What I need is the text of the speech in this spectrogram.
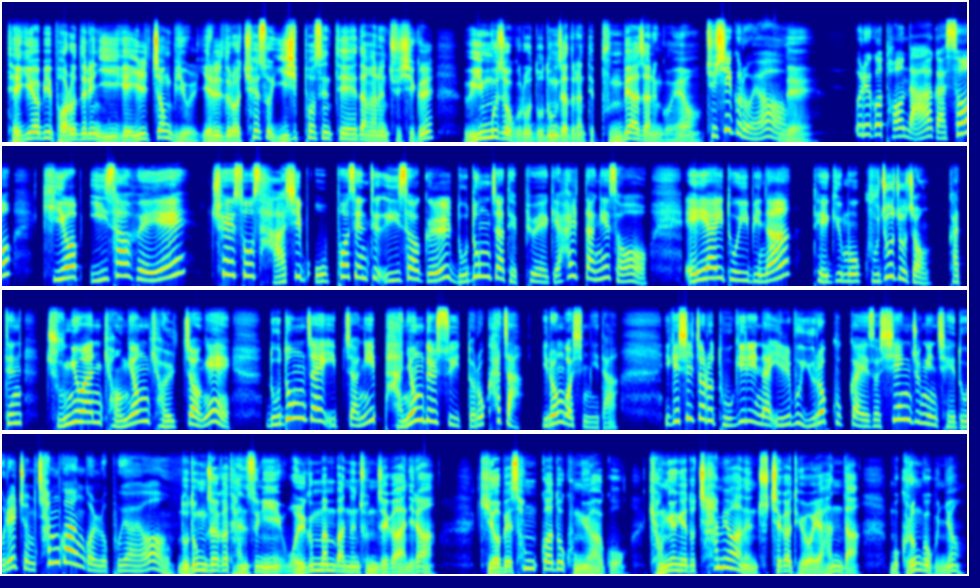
대기업이 벌어들인 이익의 일정 비율, 예를 들어 최소 20%에 해당하는 주식을 의무적으로 노동자들한테 분배하자는 거예요. 주식으로요. 네. 그리고 더 나아가서 기업 이사회에 최소 45% 의석을 노동자 대표에게 할당해서 AI 도입이나 대규모 구조조정 같은 중요한 경영 결정에 노동자의 입장이 반영될 수 있도록 하자. 이런 것입니다. 이게 실제로 독일이나 일부 유럽 국가에서 시행 중인 제도를 좀 참고한 걸로 보여요. 노동자가 단순히 월급만 받는 존재가 아니라 기업의 성과도 공유하고 경영에도 참여하는 주체가 되어야 한다. 뭐 그런 거군요.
